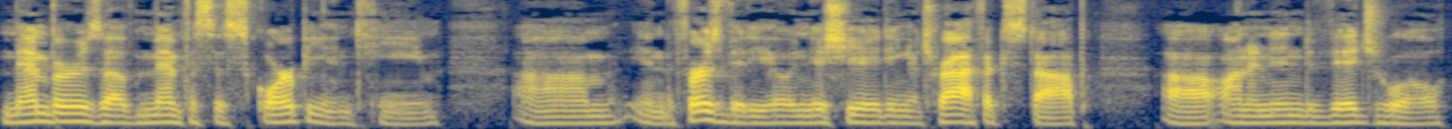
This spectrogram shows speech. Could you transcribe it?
members of Memphis' Scorpion team um, in the first video initiating a traffic stop uh, on an individual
